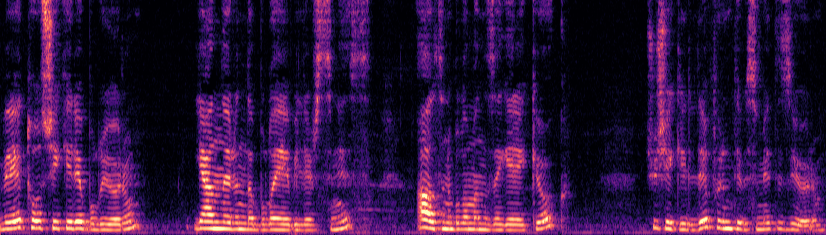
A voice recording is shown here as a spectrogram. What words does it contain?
Ve toz şekeri buluyorum. Yanlarını da bulayabilirsiniz. Altını bulamanıza gerek yok. Şu şekilde fırın tepsime diziyorum.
